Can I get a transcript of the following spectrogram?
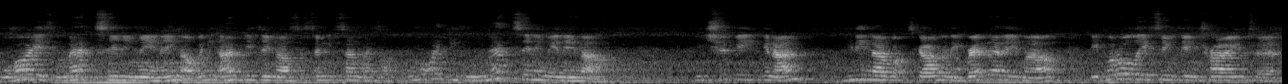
why is Matt sending me an email? When he opened his emails to send his son, he's like, why is Matt sending me an email? He should be, you know, he didn't know what's going on. He read that email, he put all these things in train to,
